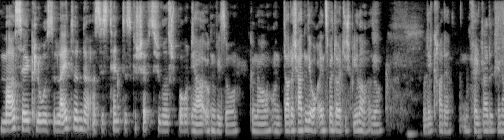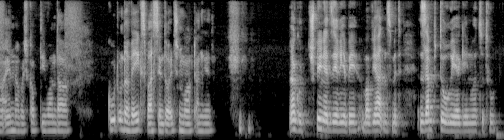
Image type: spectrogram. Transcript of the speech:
Marcel Kloß, leitender Assistent des Geschäftsführers Sport. Ja, irgendwie so, genau. Und dadurch hatten die auch ein, zwei deutsche Spieler. Also, überleg gerade, fällt leider keiner ein, aber ich glaube, die waren da gut unterwegs, was den deutschen Markt angeht. Na gut, spielen jetzt Serie B, aber wir hatten es mit Sampdoria Genua zu tun.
